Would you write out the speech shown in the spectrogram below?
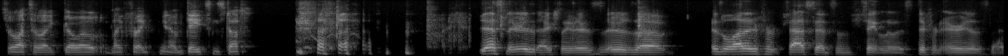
is there a lot to like go out like for like you know dates and stuff? yes, there is actually. There's there's a there's a lot of different facets of St. Louis, different areas that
